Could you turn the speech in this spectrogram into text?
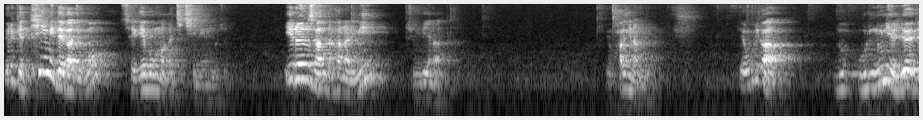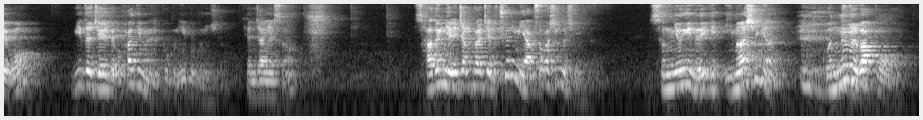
이렇게 팀이 돼가지고 세계복음과 같이 지내는 거죠. 이런 사람들 하나님이 준비해 놨다. 확인합니다. 우리가 우리 눈이 열려야 되고 믿어져야 되고 확인될 부분이 이 부분이죠. 현장에서 사도행전 1장 8절에 주님이 약속하신 것입니다. 성령이 너에게 임하시면 권능을 받고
